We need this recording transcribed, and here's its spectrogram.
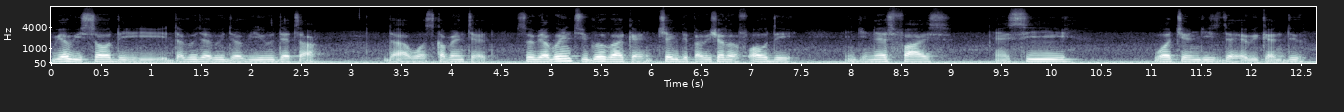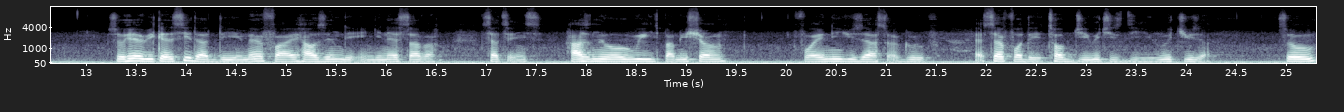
where we saw the www data that was commented. So we are going to go back and check the permission of all the nginx files and see what changes there we can do. So here we can see that the main file housing the Nginx server settings has no read permission for any users or group except for the top G which is the root user. So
